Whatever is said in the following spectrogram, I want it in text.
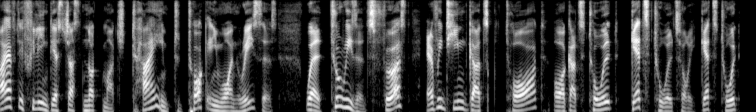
I have the feeling there's just not much time to talk anymore in races. Well, two reasons. First, every team gets taught or gets told gets told, sorry, gets told,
